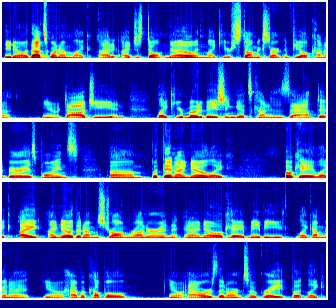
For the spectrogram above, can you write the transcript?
you know, that's when I'm like I I just don't know and like your stomach's starting to feel kind of, you know, dodgy and like your motivation gets kind of zapped at various points. Um, but then I know like, okay, like I, I know that I'm a strong runner and, and I know, okay, maybe like I'm going to, you know, have a couple, you know, hours that aren't so great, but like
